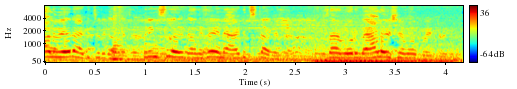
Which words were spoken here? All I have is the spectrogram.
ஆளு பேர் அடிச்சிருக்காங்க சார். ட்ரிங்க்ஸில் இருக்காங்க சார் என்னை அடிச்சிட்டாங்க சார். சார் ஒரு வேலை விஷயமா போயிட்டு இருக்கு.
